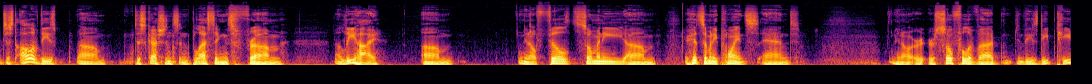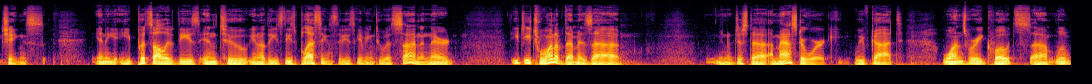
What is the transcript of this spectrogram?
just all of these um, discussions and blessings from uh, Lehi, um, you know, fill so many, um, hit so many points, and you know, are, are so full of uh, these deep teachings. And he, he puts all of these into you know these these blessings that he's giving to his son, and they're each each one of them is uh, you know just a, a masterwork. We've got ones where he quotes. Um, well,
